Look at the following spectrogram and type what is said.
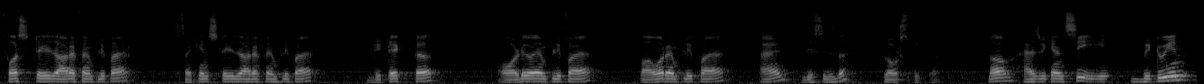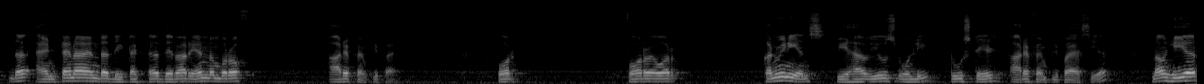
first stage RF amplifier, second stage RF amplifier, detector, audio amplifier, power amplifier and this is the loudspeaker. Now as we can see between the antenna and the detector there are n number of RF amplifiers. For, for our convenience we have used only two stage RF amplifiers here. Now here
